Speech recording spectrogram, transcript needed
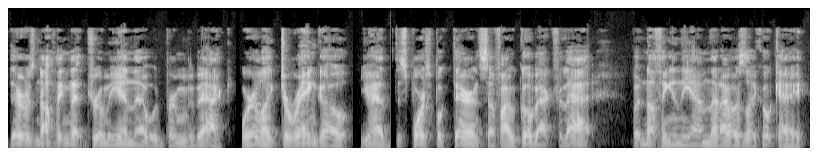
There was nothing that drew me in that would bring me back. Where like durango you had the sports book there and stuff. I would go back for that but nothing in the M that I was like, okay,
